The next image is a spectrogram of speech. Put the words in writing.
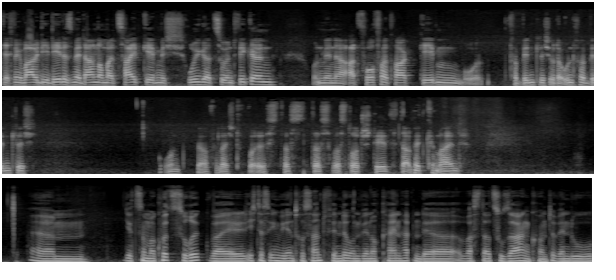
Deswegen war die Idee, dass mir da nochmal Zeit geben, mich ruhiger zu entwickeln und mir eine Art Vorvertrag geben, verbindlich oder unverbindlich. Und ja, vielleicht ist das das, was dort steht, damit gemeint. Ähm, jetzt nochmal kurz zurück, weil ich das irgendwie interessant finde und wir noch keinen hatten, der was dazu sagen konnte. Wenn du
